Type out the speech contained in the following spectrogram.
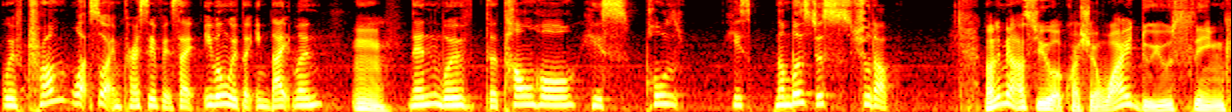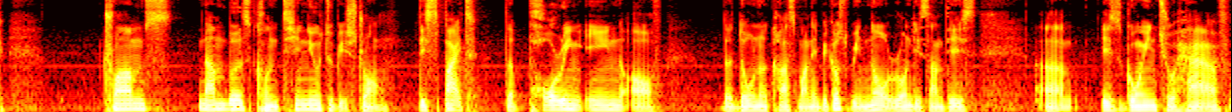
with Trump, what's so impressive is like even with the indictment, Mm. then with the town hall, his poll, his numbers just shoot up. Now, let me ask you a question. Why do you think Trump's numbers continue to be strong despite the pouring in of the donor class money? Because we know Ron DeSantis um, is going to have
